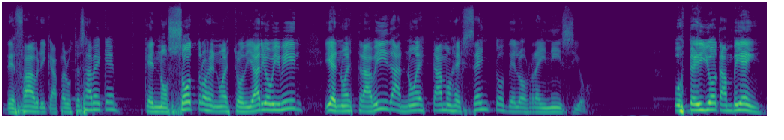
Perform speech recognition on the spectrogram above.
de fábrica. Pero usted sabe qué? Que nosotros en nuestro diario vivir y en nuestra vida no estamos exentos de los reinicios. Usted y yo también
